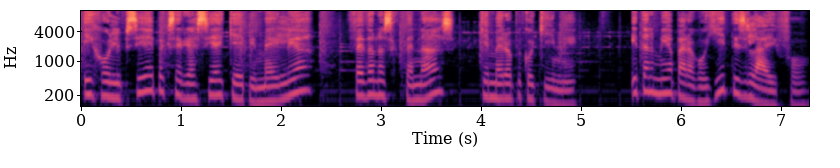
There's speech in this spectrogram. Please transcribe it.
Ηχοληψία, επεξεργασία και επιμέλεια, φέδωνας χτενάς και μερόπικοκίνη. Ήταν μια παραγωγή της Lifeo.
